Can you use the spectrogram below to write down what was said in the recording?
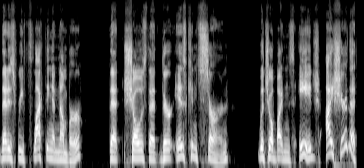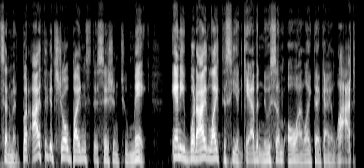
that is reflecting a number that shows that there is concern with Joe Biden's age, I share that sentiment, but I think it's Joe Biden's decision to make. Annie, would I like to see a Gavin Newsom? Oh, I like that guy a lot.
